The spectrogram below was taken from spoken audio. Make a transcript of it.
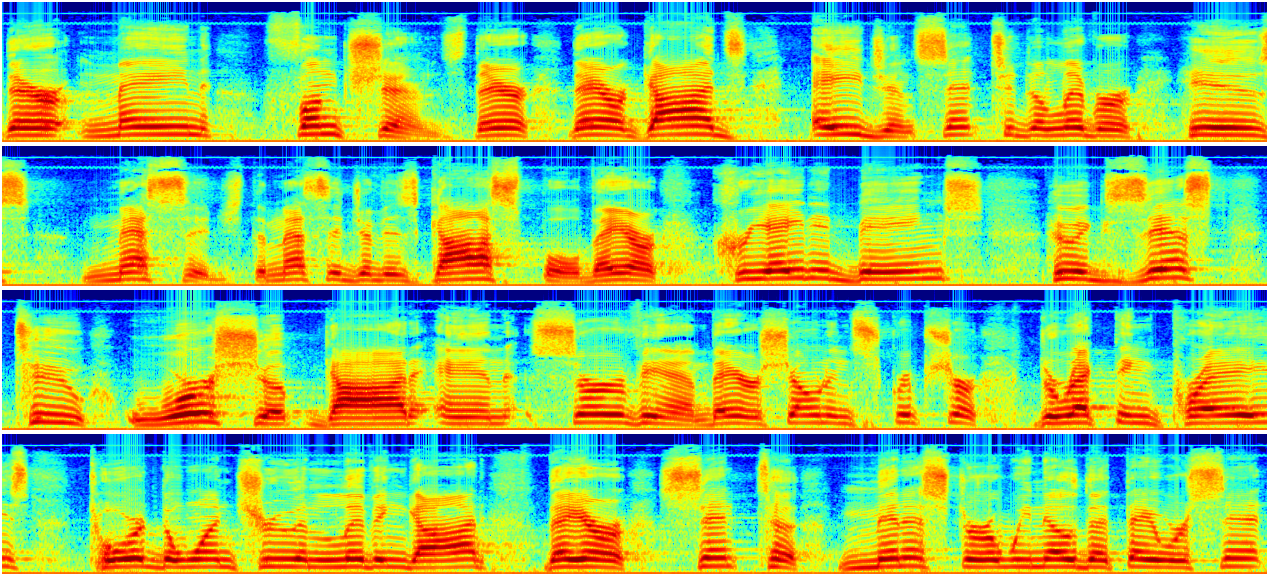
their main functions. They're, they are God's agents sent to deliver His message, the message of His gospel. They are created beings who exist to worship God and serve Him. They are shown in Scripture directing praise toward the one true and living God. They are sent to minister. We know that they were sent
